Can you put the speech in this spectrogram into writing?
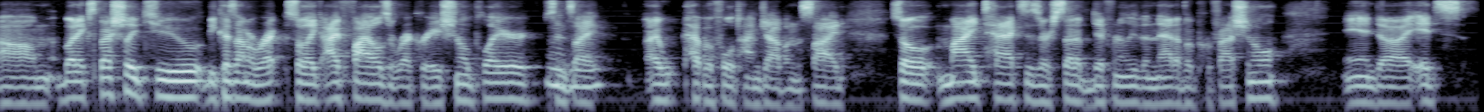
Um, but especially too because I'm a rec- so like I file as a recreational player since mm-hmm. I I have a full time job on the side. So my taxes are set up differently than that of a professional, and uh, it's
